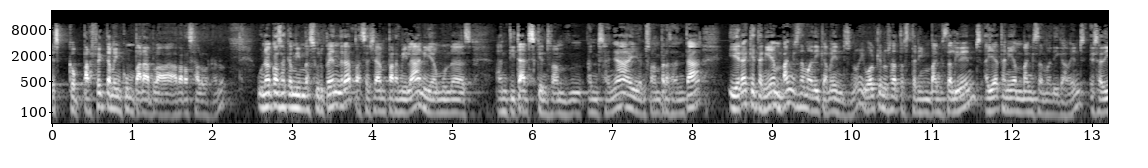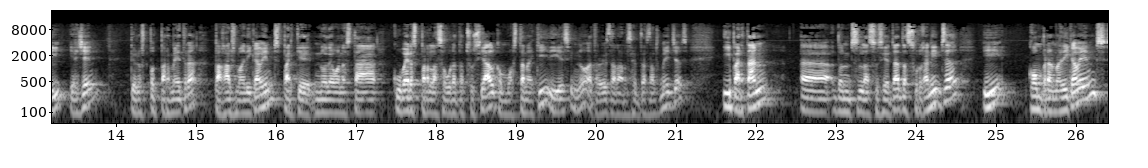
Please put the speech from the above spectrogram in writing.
és com perfectament comparable a Barcelona, no? Una cosa que a mi em va sorprendre, passejant per Milan i amb unes entitats que ens van ensenyar i ens van presentar, era que tenien bancs de medicaments, no? Igual que nosaltres tenim bancs d'aliments, allà tenien bancs de medicaments. És a dir, hi ha gent que no es pot permetre pagar els medicaments perquè no deuen estar coberts per la Seguretat Social, com ho estan aquí, diguéssim, no? a través de les receptes dels metges, i per tant eh, doncs la societat s'organitza i compren medicaments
